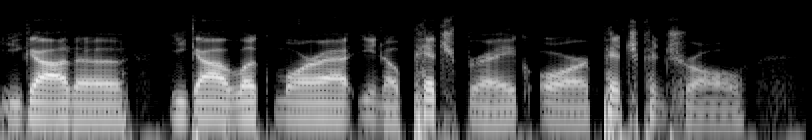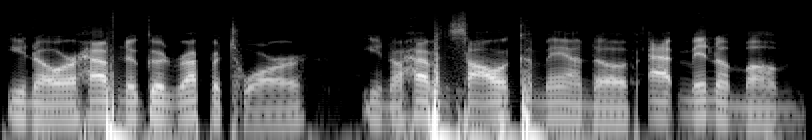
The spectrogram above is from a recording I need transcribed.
You gotta you gotta look more at, you know, pitch break or pitch control, you know, or having a good repertoire, you know, having solid command of at minimum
